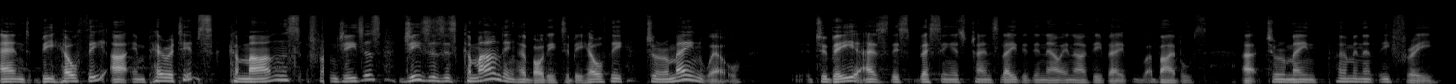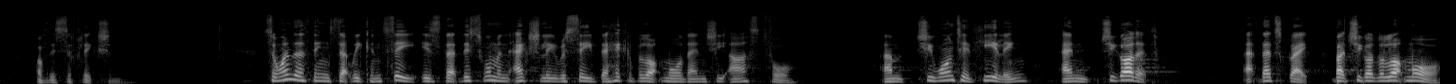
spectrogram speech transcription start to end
and be healthy are imperatives, commands from Jesus. Jesus is commanding her body to be healthy, to remain well, to be, as this blessing is translated in our NIV Bibles, uh, to remain permanently free of this affliction. So, one of the things that we can see is that this woman actually received a heck of a lot more than she asked for. Um, she wanted healing, and she got it. that's great. But she got a lot more.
